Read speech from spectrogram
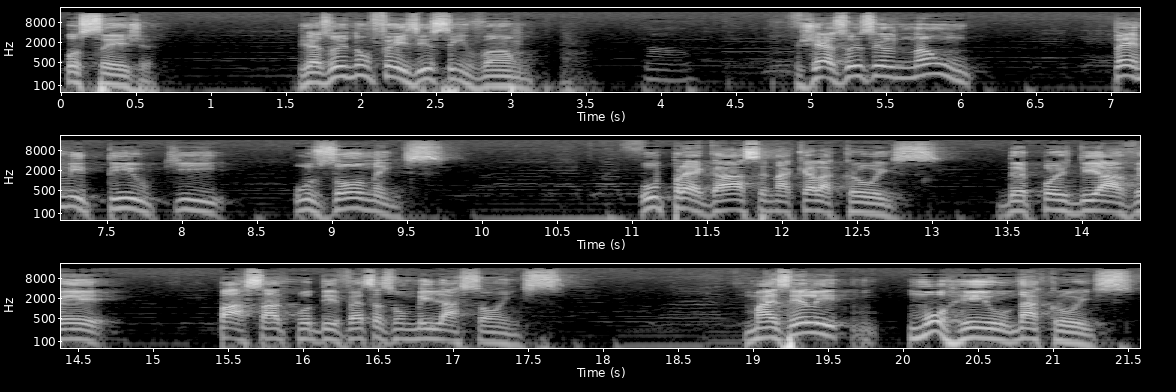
Ou seja, Jesus não fez isso em vão. Jesus ele não permitiu que os homens o pregassem naquela cruz, depois de haver passado por diversas humilhações. Mas ele morreu na cruz,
